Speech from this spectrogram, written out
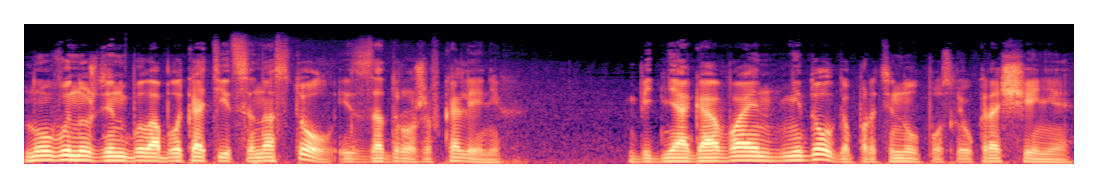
но вынужден был облокотиться на стол из-за дрожи в коленях. Бедняга Авайн недолго протянул после укращения.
